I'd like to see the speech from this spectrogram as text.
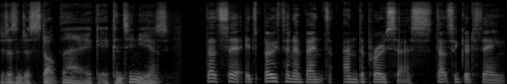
It doesn't just stop there; it, it continues. Yeah. That's it. It's both an event and a process. That's a good thing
